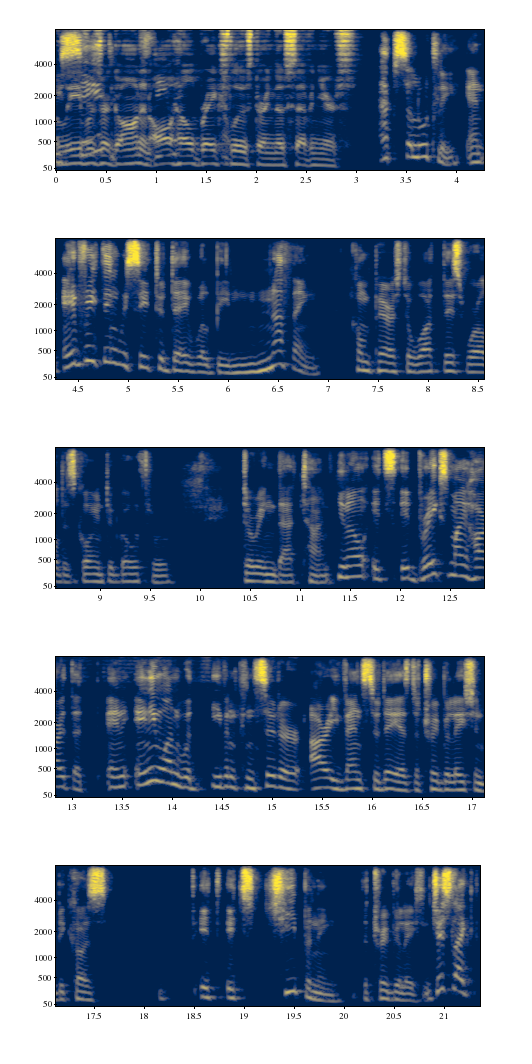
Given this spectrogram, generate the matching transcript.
We Believers are gone and all hell breaks loose during those seven years. Absolutely. And everything we see today will be nothing compares to what this world is going to go through during that time. You know, it's it breaks my heart that any, anyone would even consider our events today as the tribulation because it, it's cheapening the tribulation. Just like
